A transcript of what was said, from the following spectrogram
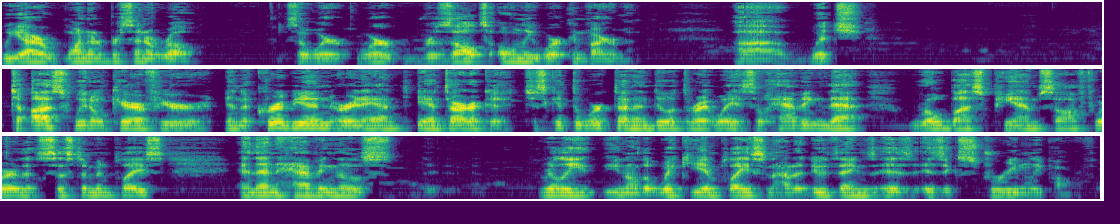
we are 100% a ROWE. So we're, we're results only work environment, uh, which to us, we don't care if you're in the Caribbean or in Antarctica, just get the work done and do it the right way. So having that robust PM software, that system in place, and then having those really, you know, the wiki in place and how to do things is, is extremely powerful.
